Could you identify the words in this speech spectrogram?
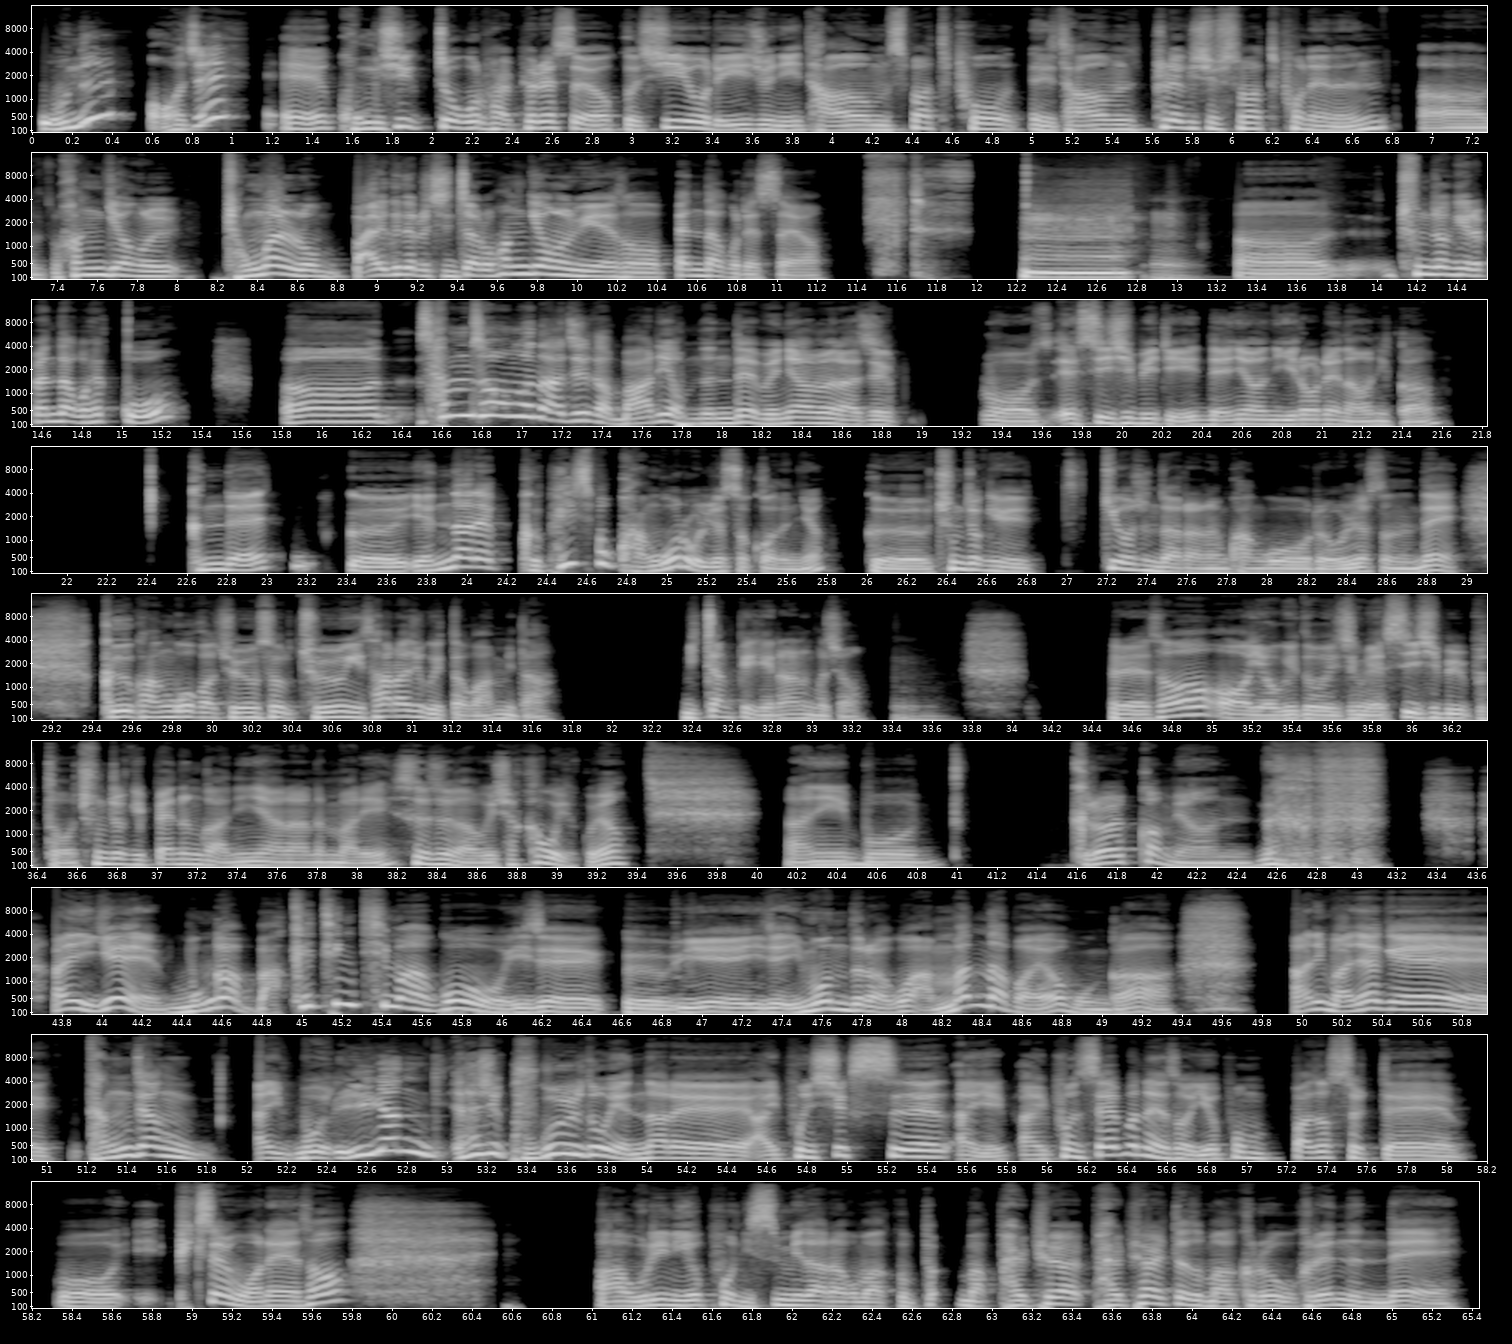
오늘 어제 에 공식적으로 발표를 했어요. 그 CEO 레이준이 다음 스마트폰 다음 플래그십 스마트폰에는 어 환경을 정말로 말 그대로 진짜로 환경을 위해서 뺀다고 그랬어요. 음. 어 충전기를 뺀다고 했고 어 삼성은 아직 말이 없는데 왜냐하면 아직 뭐 S21이 내년 1월에 나오니까 근데 그 옛날에 그 페이스북 광고를 올렸었거든요. 그 충전기 끼워준다라는 광고를 올렸었는데 그 광고가 조용, 조용히 사라지고 있다고 합니다. 밑장 빼기를 하는 거죠. 음. 그래서 어 여기도 지금 S21부터 충전기 빼는 거 아니냐라는 말이 슬슬 나오기 시작하고 있고요. 아니 뭐 그럴 거면 아니 이게 뭔가 마케팅 팀하고 이제 그 위에 이제 임원들하고 안 맞나 봐요 뭔가 아니 만약에 당장 아니 뭐 1년 사실 구글도 옛날에 아이폰 6 아니 아이폰 7에서 이어폰 빠졌을 때 뭐 픽셀 1에서 아 우린 이어폰 있습니다라고 막막 그막 발표 발표할 때도 막 그러고 그랬는데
